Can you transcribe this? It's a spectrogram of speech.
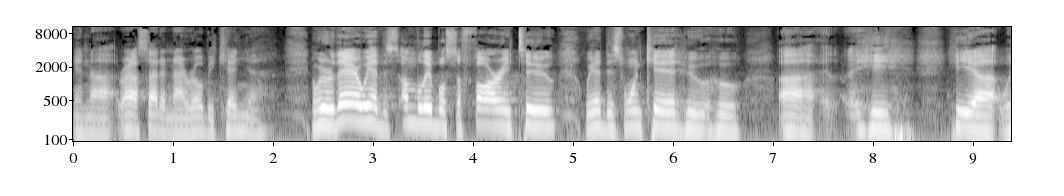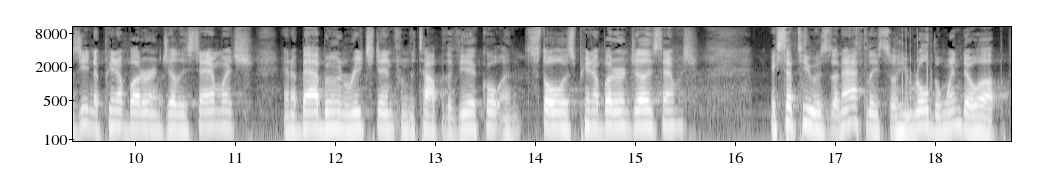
in uh, right outside of Nairobi, Kenya. And we were there. We had this unbelievable safari too. We had this one kid who who uh, he he uh, was eating a peanut butter and jelly sandwich, and a baboon reached in from the top of the vehicle and stole his peanut butter and jelly sandwich. Except he was an athlete, so he rolled the window up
